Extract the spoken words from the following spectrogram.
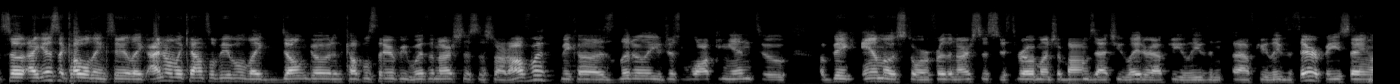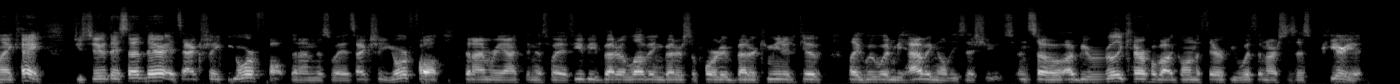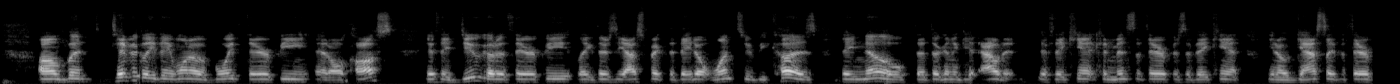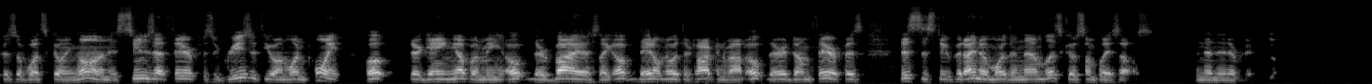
so I guess a couple things here. Like I normally counsel people like don't go to the couples therapy with a narcissist to start off with because literally you're just walking into a big ammo store for the narcissist to throw a bunch of bombs at you later after you leave the after you leave the therapy, saying like, "Hey, did you see what they said there? It's actually your fault that I'm this way. It's actually your fault that I'm reacting this way. If you'd be better loving, better supportive, better communicative, like we wouldn't be having all these issues." And so I'd be really careful about going to therapy with a narcissist. Period. Um, but typically, they want to avoid therapy at all costs if they do go to therapy, like there's the aspect that they don't want to because they know that they're going to get outed. If they can't convince the therapist, if they can't, you know, gaslight the therapist of what's going on, as soon as that therapist agrees with you on one point, oh, they're ganging up on me. Oh, they're biased. Like, oh, they don't know what they're talking about. Oh, they're a dumb therapist. This is stupid. I know more than them. Let's go someplace else. And then they never do.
